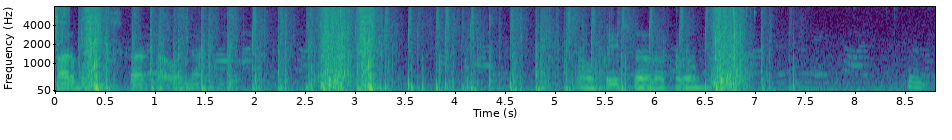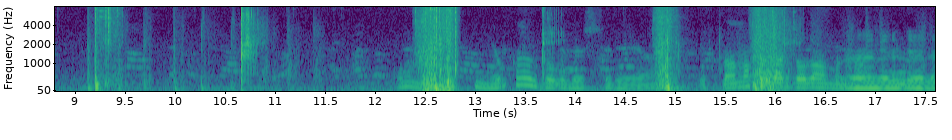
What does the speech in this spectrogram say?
Kar buldum. Skarta oynarsın. 6x ne alakalı? Oğlum bu niye bu kadar dolu gösteriyor ya? Utlama kadar dolu amına. Ha benim de öyle.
